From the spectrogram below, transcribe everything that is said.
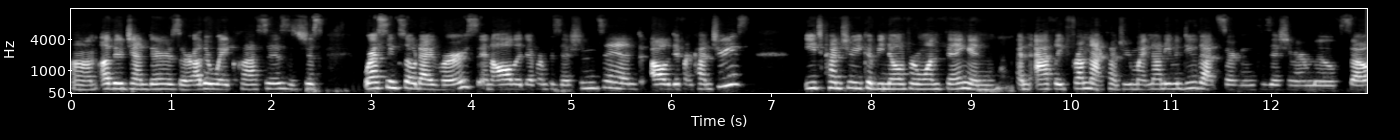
um, other genders or other weight classes. It's just wrestling so diverse in all the different positions and all the different countries each country could be known for one thing and an athlete from that country might not even do that certain position or move. So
